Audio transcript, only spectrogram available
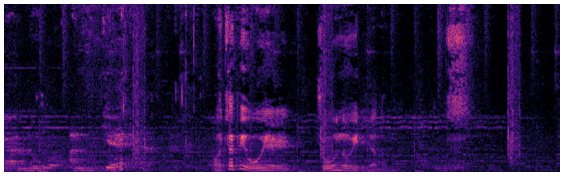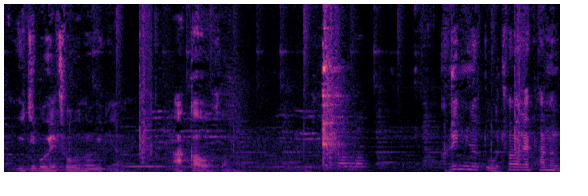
야, 누구 안 깨? 어차피 오일 좋은 오일이잖아. 이 집 오일 좋은 오일이야. 아까워서. 크림도 또 5천원에 파는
